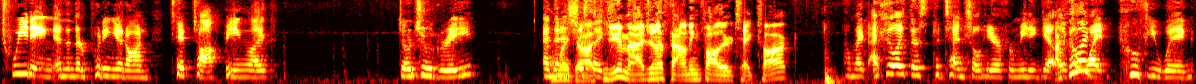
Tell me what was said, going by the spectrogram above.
tweeting and then they're putting it on TikTok, being like, "Don't you agree?" And Oh then my it's god! just like, Could you imagine a founding father TikTok? I'm like, I feel like there's potential here for me to get like a like- white poofy wig.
